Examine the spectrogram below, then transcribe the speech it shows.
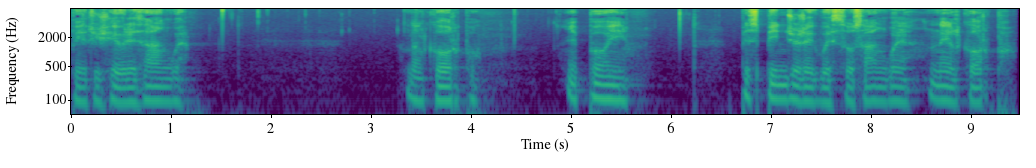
per ricevere sangue dal corpo e poi per spingere questo sangue nel corpo.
